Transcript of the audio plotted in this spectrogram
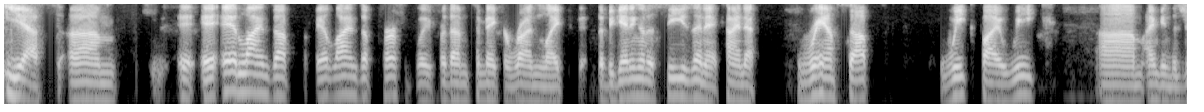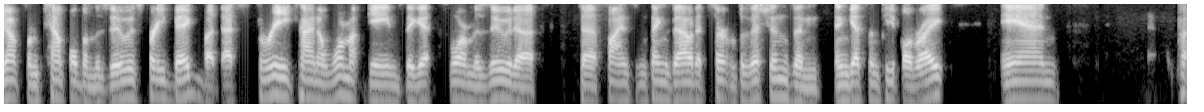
Yes, um, it, it, lines up it lines up perfectly for them to make a run. Like the beginning of the season, it kind of ramps up week by week. Um, I mean, the jump from Temple to Mizzou is pretty big, but that's three kind of warm up games they get for Mizzou to to find some things out at certain positions and and get some people right. And p-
